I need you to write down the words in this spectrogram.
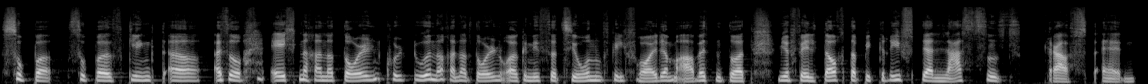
Super, super. Es klingt äh, also echt nach einer tollen Kultur, nach einer tollen Organisation und viel Freude am Arbeiten dort. Mir fällt auch der Begriff der Lassenskraft ein.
